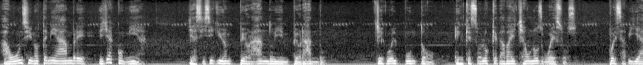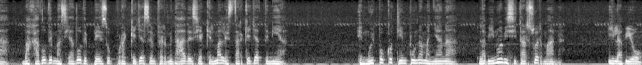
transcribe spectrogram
Aun si no tenía hambre, ella comía. Y así siguió empeorando y empeorando. Llegó el punto en que solo quedaba hecha unos huesos, pues había bajado demasiado de peso por aquellas enfermedades y aquel malestar que ella tenía. En muy poco tiempo una mañana la vino a visitar su hermana y la vio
